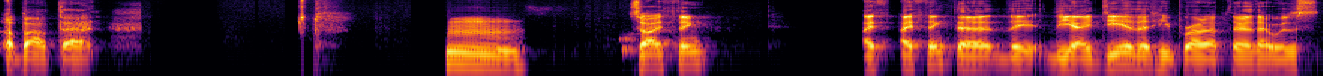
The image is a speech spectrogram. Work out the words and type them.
about that. Hmm. So I think, I I think that the the idea that he brought up there that was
